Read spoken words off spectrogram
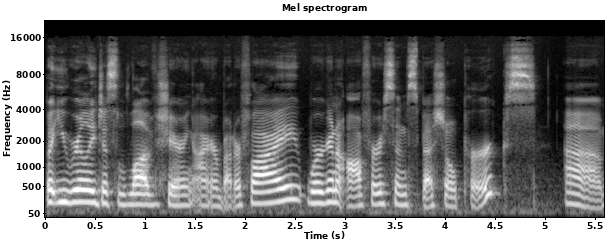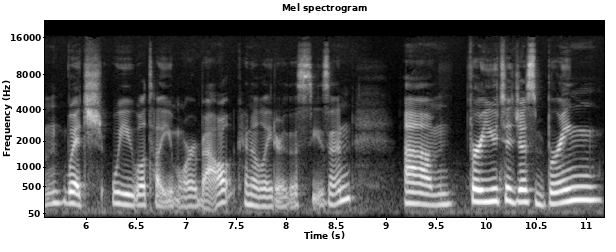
but you really just love sharing Iron Butterfly, we're going to offer some special perks, um, which we will tell you more about kind of later this season, um, for you to just bring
